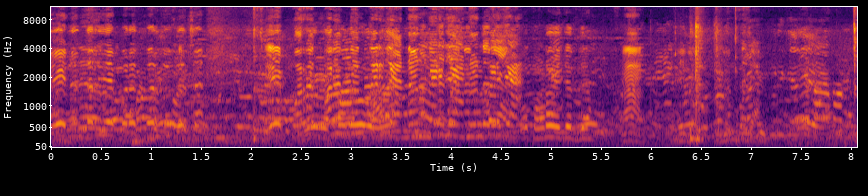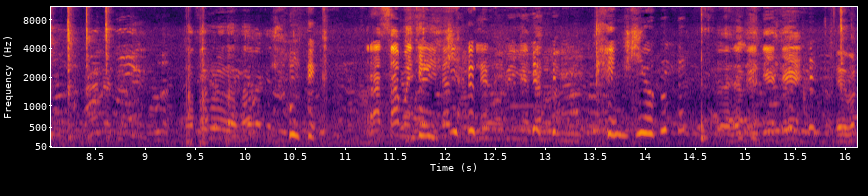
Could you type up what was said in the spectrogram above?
ए नंतर घे परत परत ए परत परत नंतर घ्या नंतर घ्या नंतर घ्या. थोडा याच्यात द्या हा. रस्सा म्हणजे थँक्यू हे बघ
